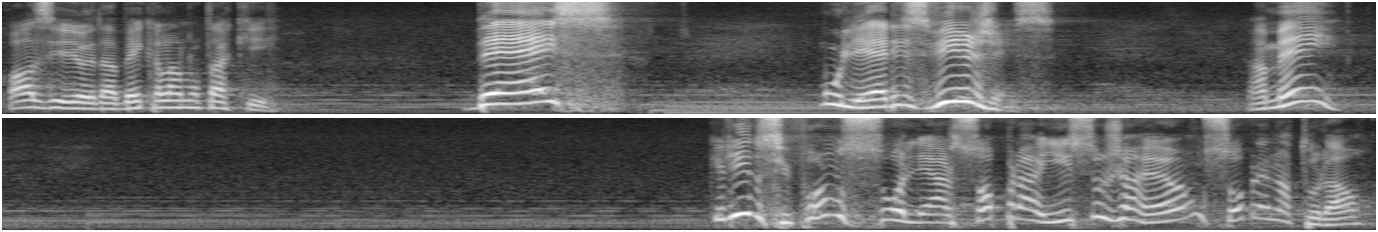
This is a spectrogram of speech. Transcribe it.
quase eu, ainda bem que ela não está aqui. Dez mulheres virgens. Amém? Querido, se formos olhar só para isso, já é um sobrenatural.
